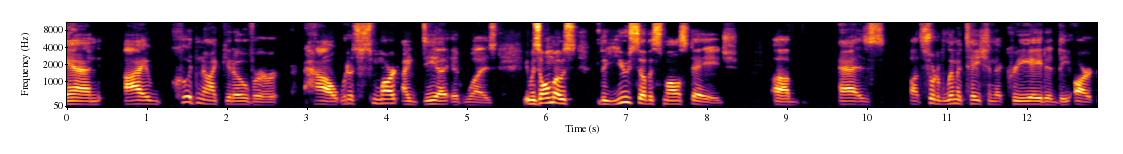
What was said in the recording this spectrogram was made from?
and I could not get over how what a smart idea it was. It was almost the use of a small stage uh, as a sort of limitation that created the art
